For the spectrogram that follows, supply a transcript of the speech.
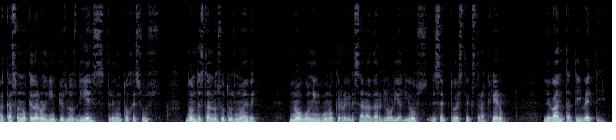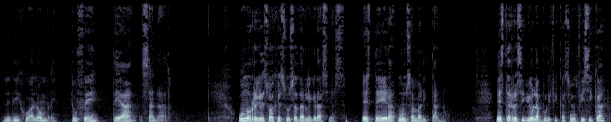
¿Acaso no quedaron limpios los diez? preguntó Jesús. ¿Dónde están los otros nueve? No hubo ninguno que regresara a dar gloria a Dios, excepto este extranjero. Levántate y vete, le dijo al hombre, tu fe te ha sanado. Uno regresó a Jesús a darle gracias. Este era un samaritano. Este recibió la purificación física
